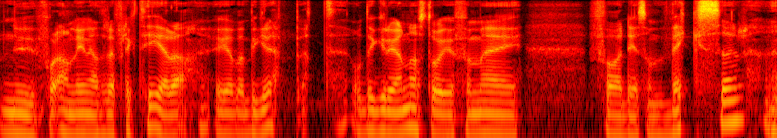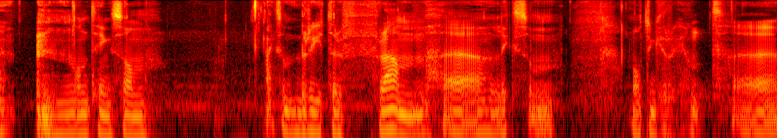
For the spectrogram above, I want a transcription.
nu får anledning att reflektera över begreppet. Och det gröna står ju för mig för det som växer. Någonting som liksom bryter fram. Eh, liksom något grönt eh,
